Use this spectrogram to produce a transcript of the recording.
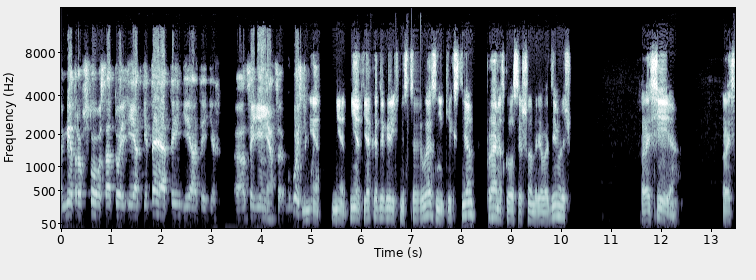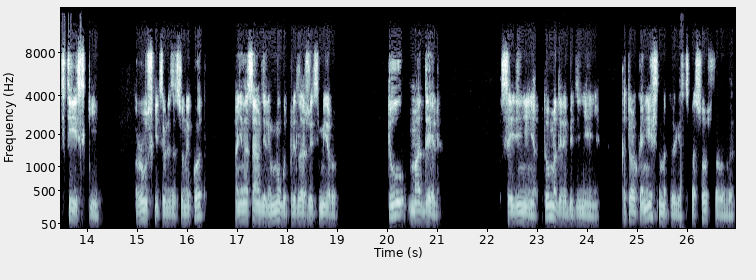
метров 100 высотой и от Китая, от Индии, от этих отсоединяться. В гости нет, нет, нет, я категорически не согласен, никаких стен. Правильно сказал совершенно Андрей Владимирович. Россия, российский, русский цивилизационный код, они на самом деле могут предложить миру ту модель соединения, ту модель объединения, которая в конечном итоге способствовала бы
